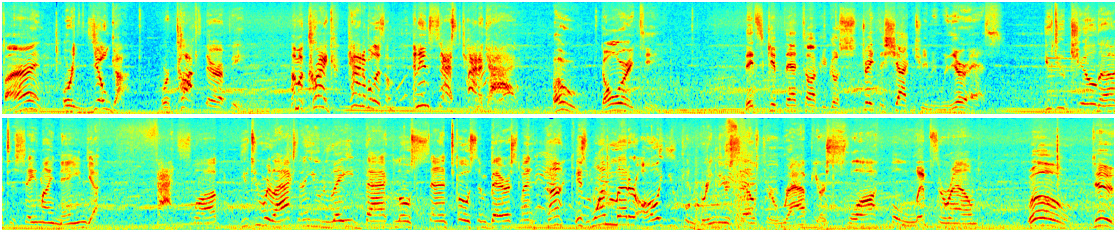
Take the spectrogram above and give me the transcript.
Fine. Or yoga, or talk therapy. I'm a crank, cannibalism, an incest kind of guy. Oh, don't worry, T. They'd skip that talk and go straight to shock treatment with your ass. You too chilled out to say my name, you fat slob. You too relaxed and you laid back Los Santos embarrassment, huh? Is one letter all you can bring yourself to wrap your slothful lips around? Whoa, dude.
